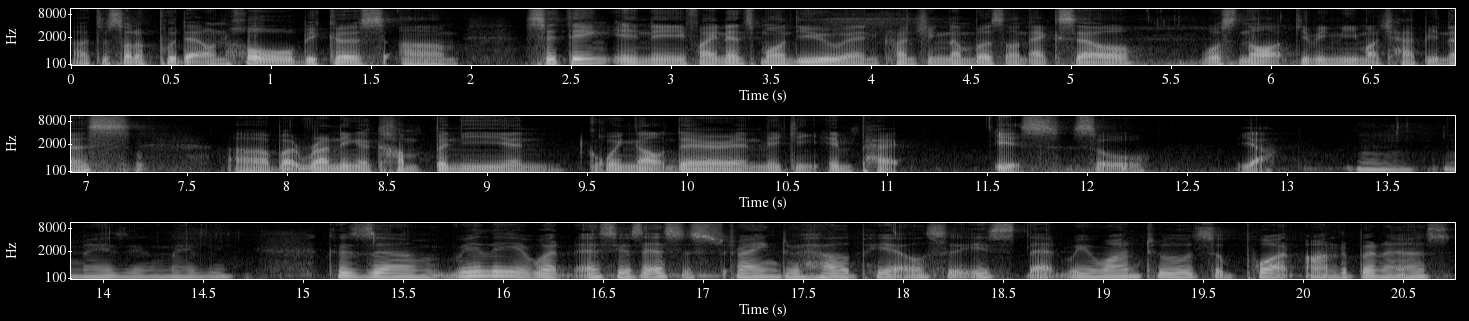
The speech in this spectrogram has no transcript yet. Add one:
uh, to sort of put that on hold because um, sitting in a finance module and crunching numbers on Excel was not giving me much happiness. Uh, but running a company and going out there and making impact is. So, yeah. Mm, amazing, amazing. Because um, really, what SUSS is trying to help here also is that we want to support entrepreneurs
